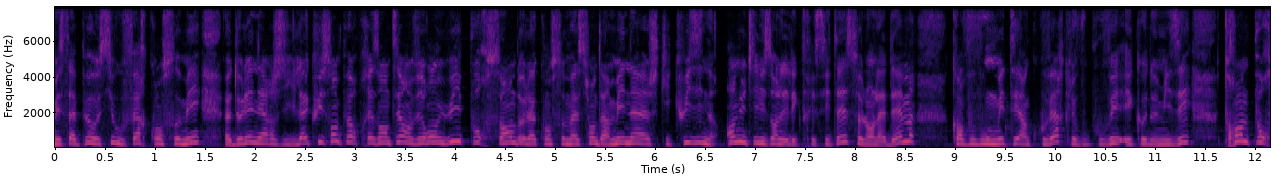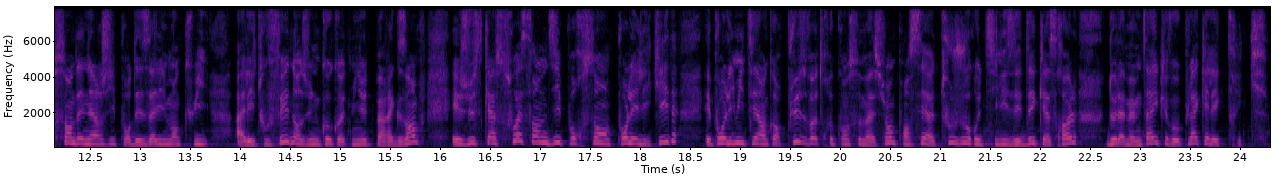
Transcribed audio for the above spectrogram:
mais ça peut aussi vous faire consommer euh, de l'énergie. La cuisson peut représenter environ 8% de la consommation d'un ménage qui cuisine en utilisant l'électricité, selon l'ADEME. Quand vous vous mettez un couvercle, vous pouvez économiser 30% d'énergie pour des aliments cuits à l'étouffer dans une cocotte minute par exemple, et jusqu'à 70% pour les liquides. Et pour limiter encore plus votre consommation, pensez à toujours utiliser des casseroles de la même taille que vos plaques électriques.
